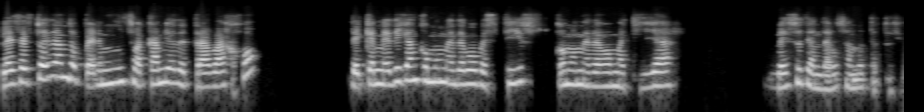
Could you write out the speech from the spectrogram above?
les estoy dando permiso a cambio de trabajo de que me digan cómo me debo vestir, cómo me debo maquillar. Eso de andar usando tatuajes,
